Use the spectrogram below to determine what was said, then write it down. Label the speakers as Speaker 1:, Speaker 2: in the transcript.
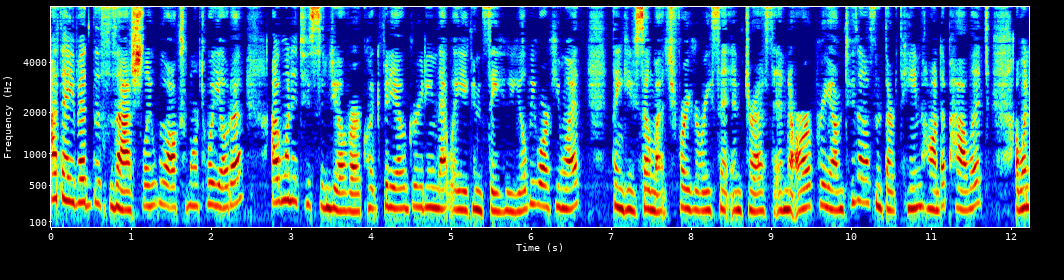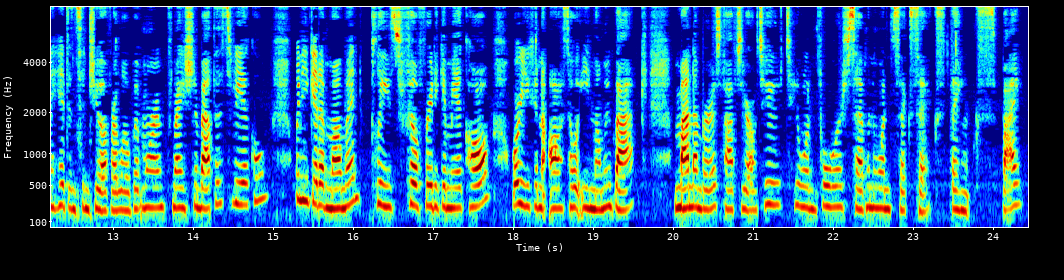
Speaker 1: Hi David, this is Ashley with Oxmoor Toyota. I wanted to send you over a quick video greeting that way you can see who you'll be working with. Thank you so much for your recent interest in our pre-owned 2013 Honda Pilot. I went ahead and sent you over a little bit more information about this vehicle. When you get a moment, please feel free to give me a call or you can also email me back. My number is 502-214-7166. Thanks. Bye.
